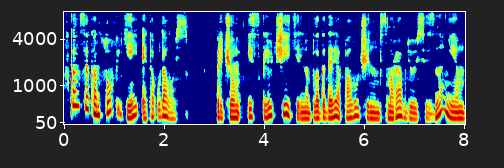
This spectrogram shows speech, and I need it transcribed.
В конце концов ей это удалось. Причем исключительно благодаря полученным в Смарагдиусе знаниям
